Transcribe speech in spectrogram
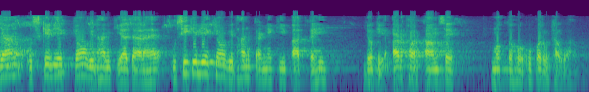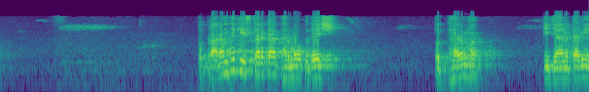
ज्ञान उसके लिए क्यों विधान किया जा रहा है? उसी के लिए क्यों विधान करने की बात कही, जो कि अर्थ और काम से मुक्त हो, ऊपर उठा हुआ हो? तो प्रारंभिक स्तर का धर्मोपदेश तो धर्म की जानकारी,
